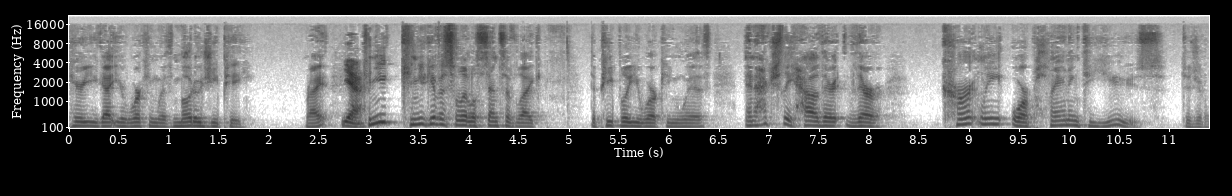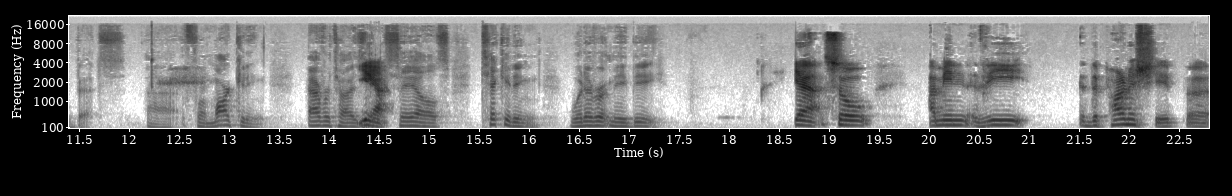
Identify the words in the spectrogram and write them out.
hear you got you're working with MotoGP right yeah can you can you give us a little sense of like the people you're working with and actually how they're they're currently or planning to use digital bits uh, for marketing, advertising, yeah. sales, ticketing, whatever it may be. Yeah. So, I mean, the the partnership uh,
